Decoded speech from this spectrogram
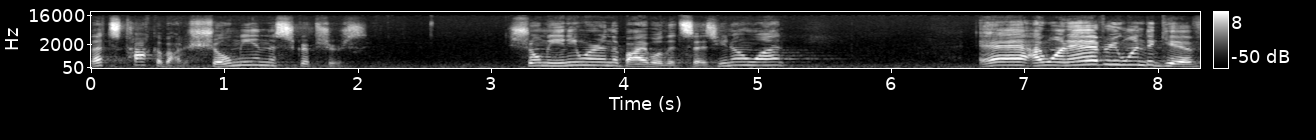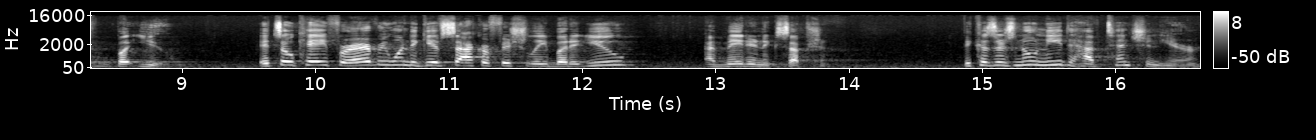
Let's talk about it. Show me in the scriptures. Show me anywhere in the Bible that says, you know what? Eh, I want everyone to give but you. It's okay for everyone to give sacrificially, but at you, I've made an exception. Because there's no need to have tension here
